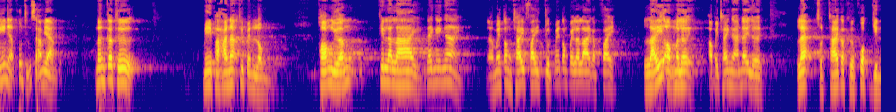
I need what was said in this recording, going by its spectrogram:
นี้เนี่ยพูดถึงสามอย่าง นั่นก็คือมีพาหนะที่เป็นลม ทองเหลืองที่ละลายได้ง่ายๆ ไม่ต้องใช้ไฟจุด ไม่ต้องไปละลายกับไฟ ไหลออกมาเลย เอาไปใช้งานได้เลย และสุดท้ายก็คือพวกยิน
